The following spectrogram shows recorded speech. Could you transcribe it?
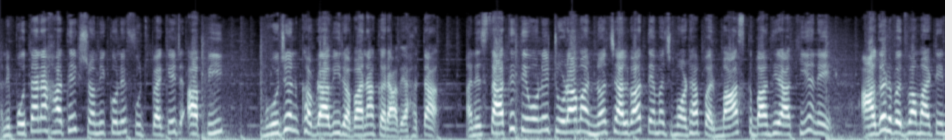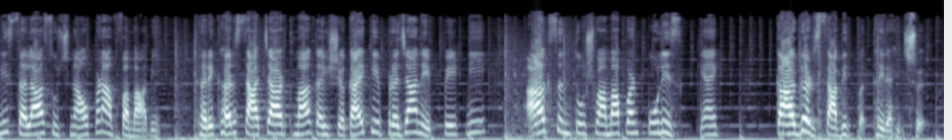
અને પોતાના હાથે શ્રમિકોને ફૂડ પેકેટ આપી ભોજન ખવડાવી રવાના કરાવ્યા હતા અને સાથે તેઓને ટોળામાં ન ચાલવા તેમજ મોઢા પર માસ્ક બાંધી રાખી અને આગળ વધવા માટેની સલાહ સૂચનાઓ પણ આપવામાં આવી. ખરેખર સાચા અર્થમાં કહી શકાય કે પ્રજાને પેટની આગ સંતોષવામાં પણ પોલીસ ક્યાંક કારગર સાબિત થઈ રહી છે.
